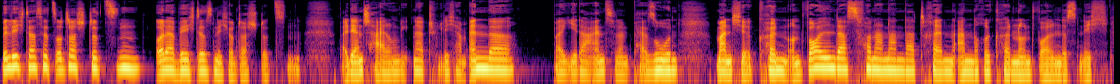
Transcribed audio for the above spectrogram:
will ich das jetzt unterstützen oder will ich das nicht unterstützen? Weil die Entscheidung liegt natürlich am Ende bei jeder einzelnen Person. Manche können und wollen das voneinander trennen, andere können und wollen das nicht.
